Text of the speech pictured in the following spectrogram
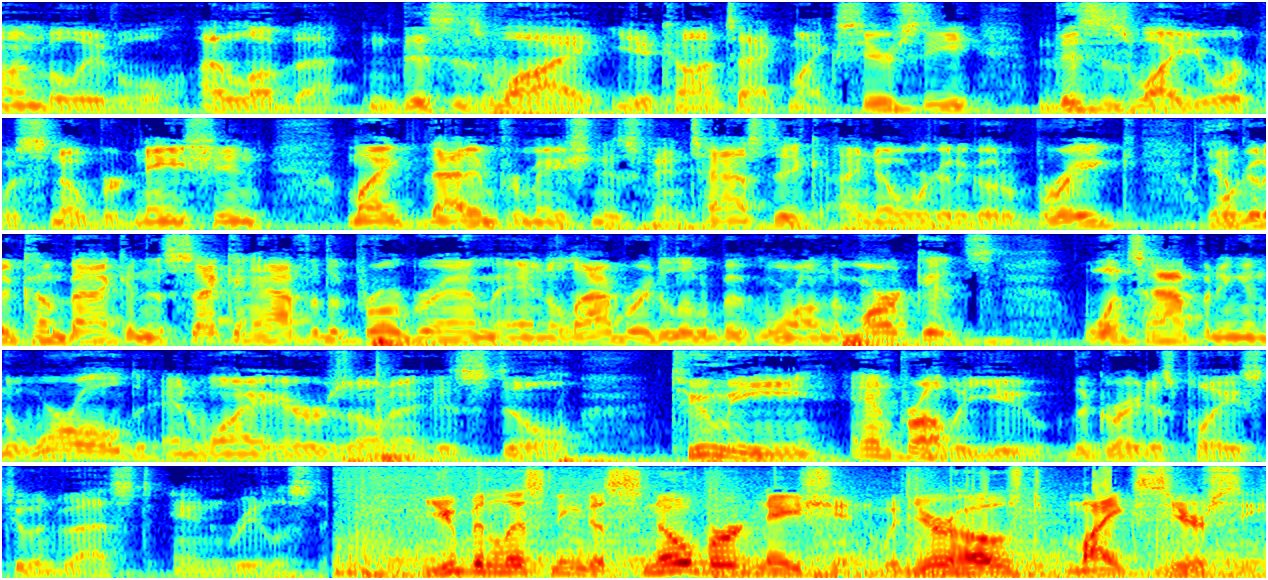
Unbelievable. I love that. This is why you contact Mike Searcy. This is why you work with Snowbird Nation. Mike, that information is fantastic. I know we're going to go to break. Yep. We're going to come back in the second half of the program and elaborate a little bit more on the markets, what's happening in the world, and why Arizona is still to me, and probably you, the greatest place to invest in real estate. You've been listening to Snowbird Nation with your host, Mike Searcy.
